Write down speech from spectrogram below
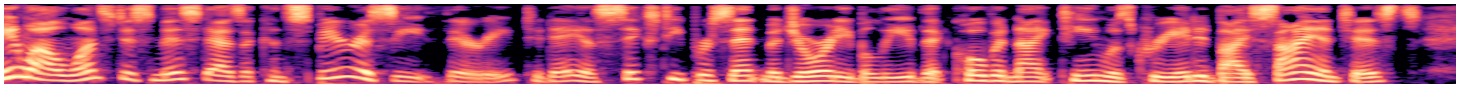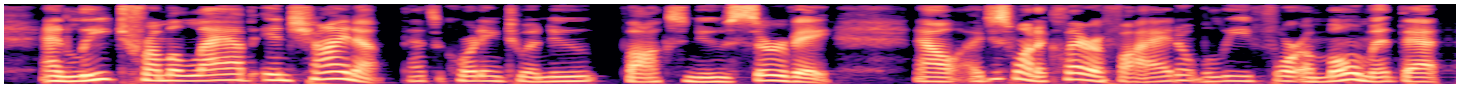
Meanwhile, once dismissed as a conspiracy theory, today a 60% majority believe that COVID-19 was created by scientists and leaked from a lab in China. That's according to a new Fox News survey. Now, I just want to clarify, I don't believe for a moment that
